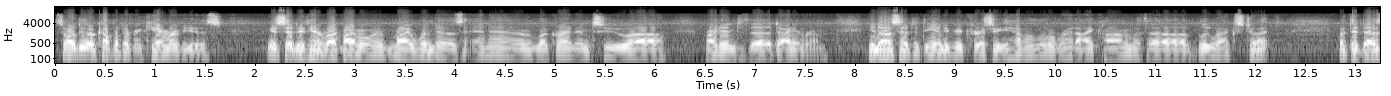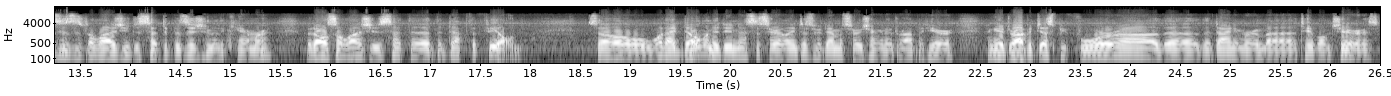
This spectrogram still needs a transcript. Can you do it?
So I'll do a couple different camera views. I'm going to set it here right by my, my windows and then look right into uh, right into the dining room. You notice that at the end of your cursor you have a little red icon with a blue X to it. What that does is it allows you to set the position of the camera, but also allows you to set the, the depth of field. So what I don't want to do necessarily, just for demonstration, I'm going to drop it here. I'm going to drop it just before uh, the, the dining room uh, table and chairs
